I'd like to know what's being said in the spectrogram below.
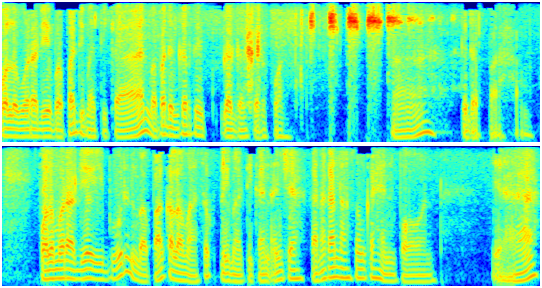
volume radio Bapak dimatikan, Bapak dengar di gagang telepon. Nah, sudah paham. Volume radio Ibu dan Bapak kalau masuk dimatikan aja karena kan langsung ke handphone. Ya.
